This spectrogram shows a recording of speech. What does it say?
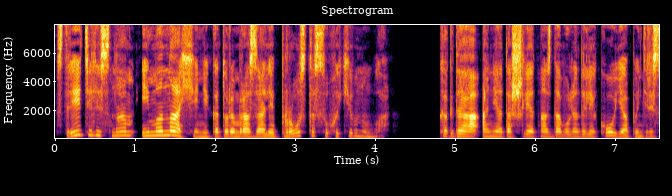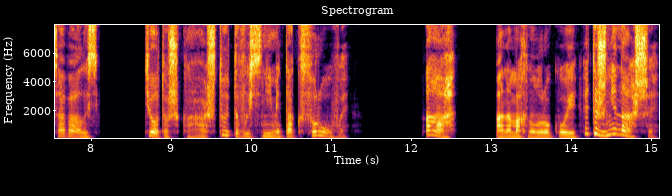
Встретились нам и монахини, которым Розалия просто сухо кивнула. Когда они отошли от нас довольно далеко, я поинтересовалась. «Тетушка, а что это вы с ними так суровы?» «А!» — она махнула рукой. «Это же не наши!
